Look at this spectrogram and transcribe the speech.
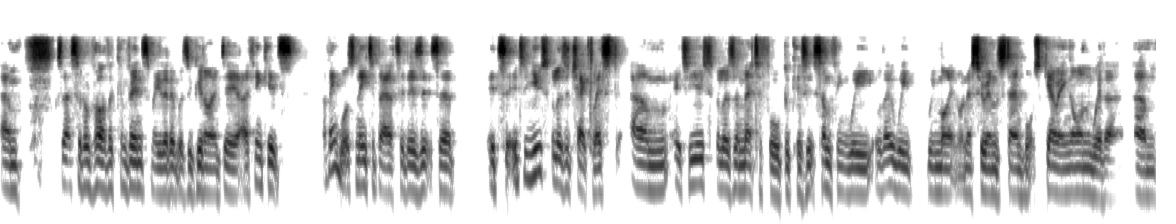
Um, so that sort of rather convinced me that it was a good idea. I think it's I think what's neat about it is it's a it's it's useful as a checklist. Um, it's useful as a metaphor because it's something we, although we we might not necessarily understand what's going on with a um,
